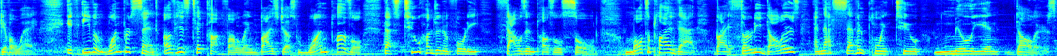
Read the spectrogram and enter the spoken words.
giveaway. If even 1% of his TikTok following buys just one puzzle, that's 240,000 puzzles sold. Multiply that by $30 and that's $7.2 million. dollars.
